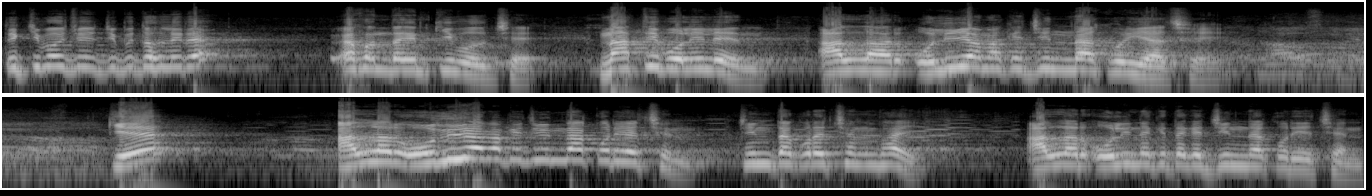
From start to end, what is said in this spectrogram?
তুই কি বলছিস জীবিত হলি রে? এখন দেখেন কি বলছে, নাতি বলিলেন, আল্লাহর অলি আমাকে জিন্দা করিয়াছে। কে? আল্লাহর অলি আমাকে জিন্দা করিয়েছেন। চিন্তা করেছেন ভাই? আল্লাহর অলি নাকি তাকে জিন্দা করিয়েছেন?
